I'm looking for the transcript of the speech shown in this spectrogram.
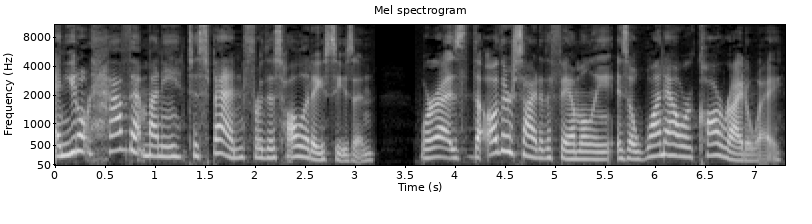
and you don't have that money to spend for this holiday season, whereas the other side of the family is a one hour car ride away.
